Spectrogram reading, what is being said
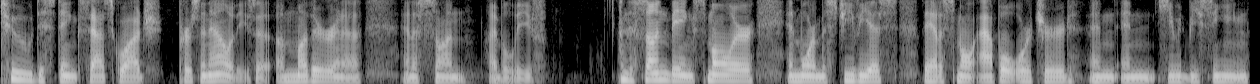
two distinct Sasquatch personalities, a, a mother and a and a son, I believe. And the son being smaller and more mischievous, they had a small apple orchard, and, and he would be seen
